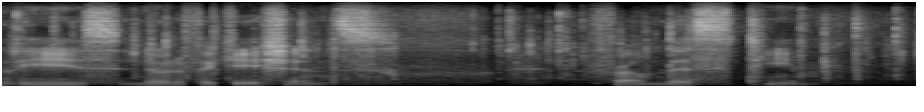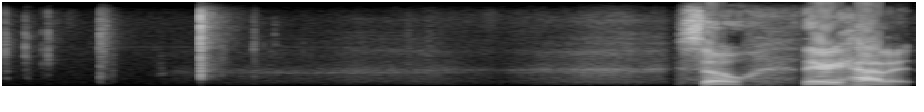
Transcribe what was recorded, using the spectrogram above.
these notifications from this team. So there you have it.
